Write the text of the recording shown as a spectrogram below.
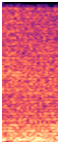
you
